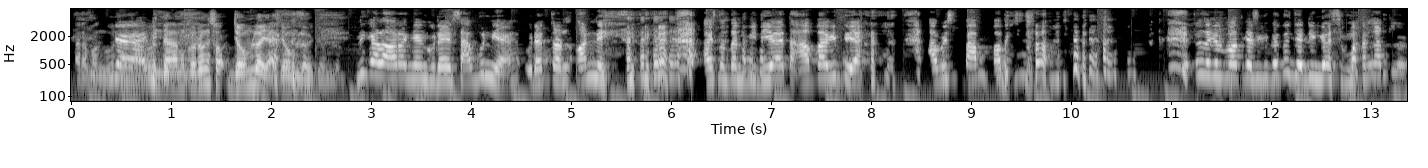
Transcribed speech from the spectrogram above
para pengguna Nggak, sabun ini- dalam kurung so- jomblo ya jomblo jomblo Ini kalau orang yang gunain sabun ya, udah turn on nih. Habis nonton video atau apa gitu ya. Habis pap, habis pap. Terus dengan podcast kita tuh jadi nggak semangat loh.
